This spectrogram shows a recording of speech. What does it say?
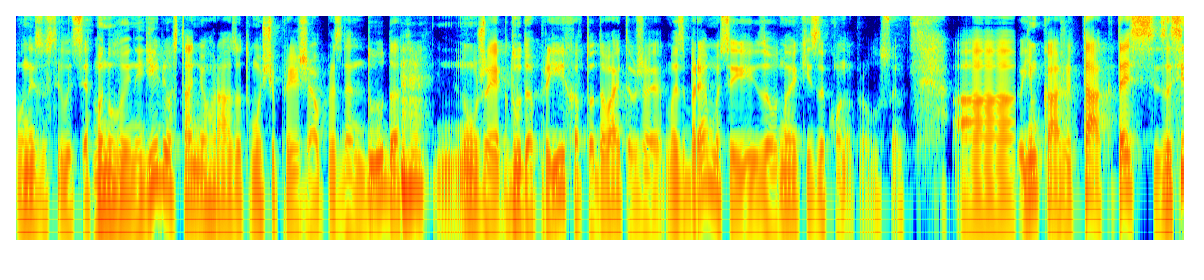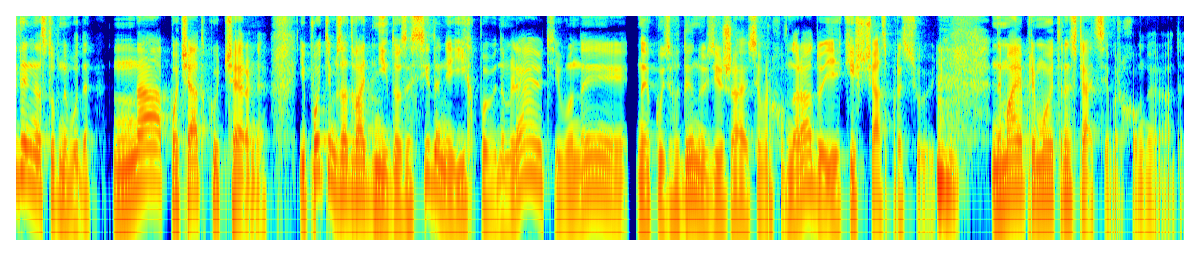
Вони зустрілися минулої неділі останнього разу, тому що приїжджав президент Дуда. Uh-huh. Ну вже як Дуда приїхав, то давайте вже ми зберемося і заодно якісь закони проголосуємо. А їм кажуть, так, десь засідання наступне буде на початку червня. І потім за два дні до засідання їх повідомляють, і вони на якусь годину з'їжджаються в Верховну Раду і якийсь час працюють. Угу. Немає прямої трансляції Верховної Ради.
